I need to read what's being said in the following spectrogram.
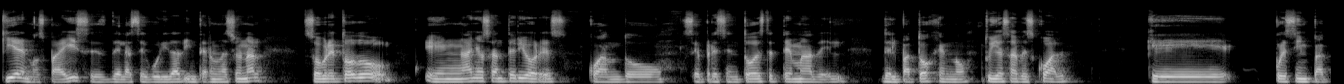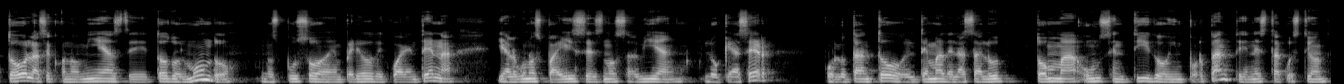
quieren los países, de la seguridad internacional, sobre todo en años anteriores, cuando se presentó este tema del, del patógeno, tú ya sabes cuál, que pues impactó las economías de todo el mundo, nos puso en periodo de cuarentena y algunos países no sabían lo que hacer. Por lo tanto, el tema de la salud toma un sentido importante en esta cuestión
